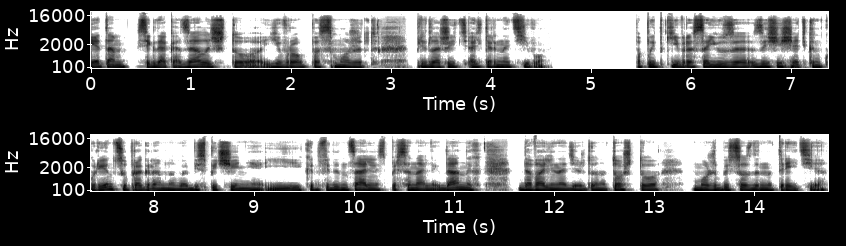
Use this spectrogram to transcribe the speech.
этом всегда казалось, что Европа сможет предложить альтернативу. Попытки Евросоюза защищать конкуренцию программного обеспечения и конфиденциальность персональных данных давали надежду на то, что может быть создана третья,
